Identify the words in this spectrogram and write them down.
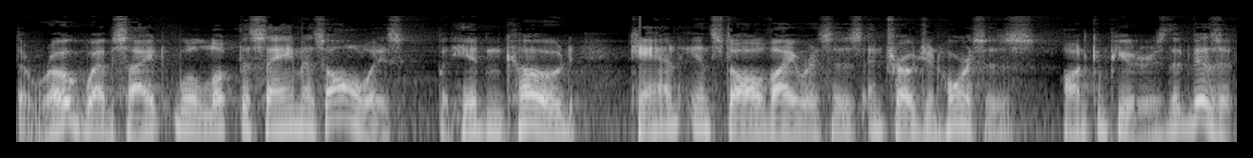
The rogue website will look the same as always, but hidden code can install viruses and Trojan horses on computers that visit.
